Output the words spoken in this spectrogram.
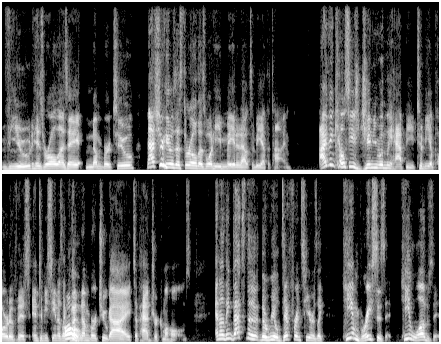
viewed his role as a number two. Not sure he was as thrilled as what he made it out to be at the time. I think Kelce is genuinely happy to be a part of this and to be seen as like oh. the number two guy to Patrick Mahomes. And I think that's the the real difference here is like he embraces it. He loves it.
